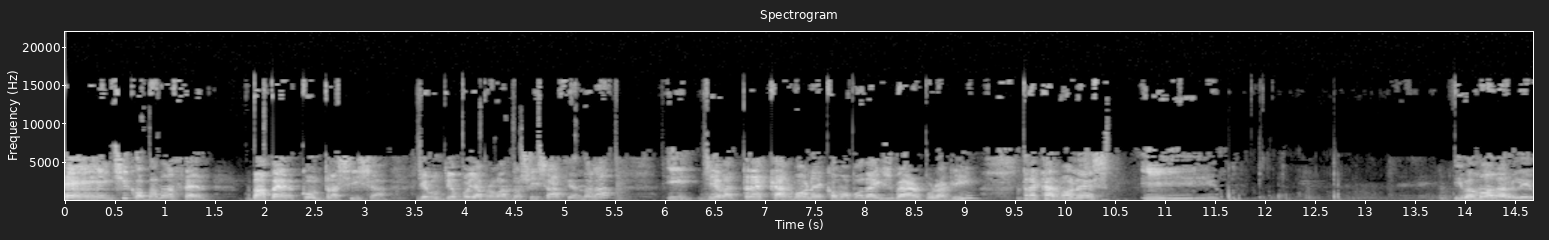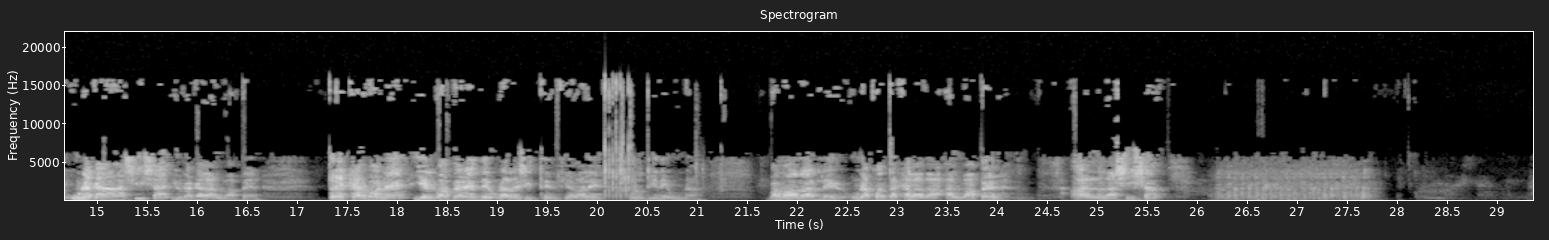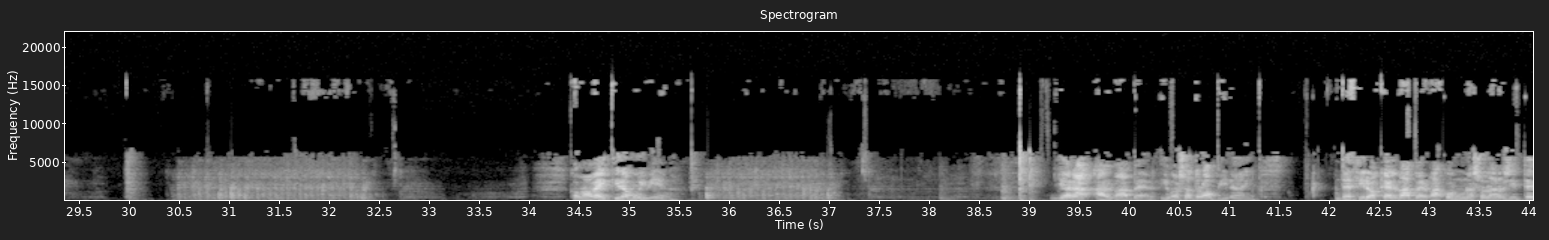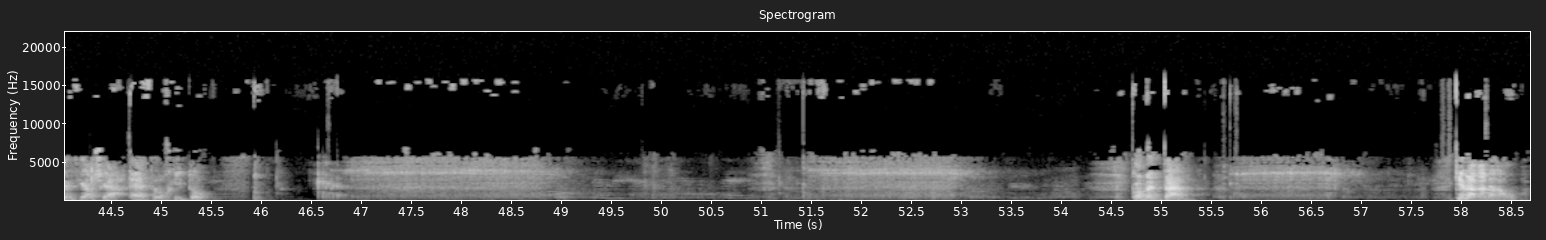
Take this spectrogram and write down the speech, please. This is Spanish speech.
Hey, hey, chicos, vamos a hacer Vapor contra Sisa. Llevo un tiempo ya probando Sisa, haciéndola. Y lleva tres carbones, como podéis ver por aquí. Tres carbones y... Y vamos a darle una cada a la Sisa y una cada al Vapor. Tres carbones y el Vapor es de una resistencia, ¿vale? Solo tiene una. Vamos a darle unas cuantas caladas al Vapor, a la Sisa. Como veis, tira muy bien. Y ahora al vapor. Y vosotros opináis. Deciros que el vapor va con una sola resistencia, o sea, es flojito. Comentar. ¿Quién ha ganado?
